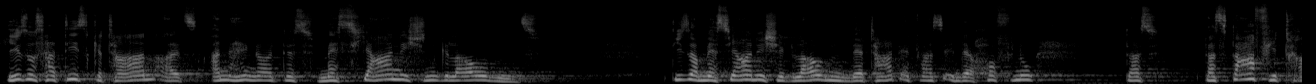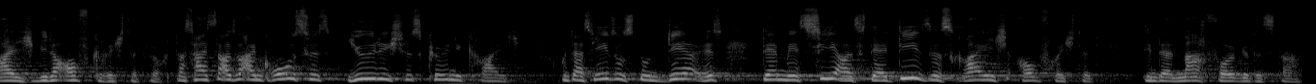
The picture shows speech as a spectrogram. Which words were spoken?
Jesus hat dies getan als Anhänger des messianischen Glaubens. Dieser messianische Glauben, der tat etwas in der Hoffnung, dass das Davidreich wieder aufgerichtet wird. Das heißt also ein großes jüdisches Königreich. Und dass Jesus nun der ist, der Messias, der dieses Reich aufrichtet in der Nachfolge des David.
